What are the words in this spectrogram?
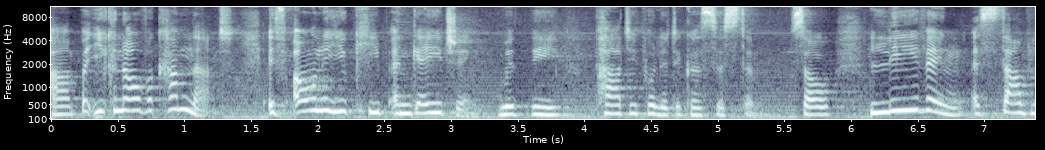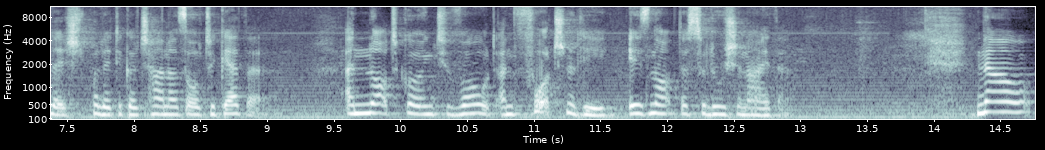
Uh, but you can overcome that if only you keep engaging with the party political system. So leaving established political channels altogether and not going to vote, unfortunately, is not the solution either. Now,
